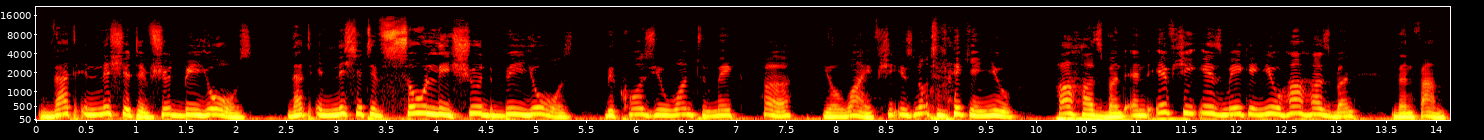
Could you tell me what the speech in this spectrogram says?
That initiative should be yours. That initiative solely should be yours because you want to make her your wife. She is not making you her husband. And if she is making you her husband, then fam,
